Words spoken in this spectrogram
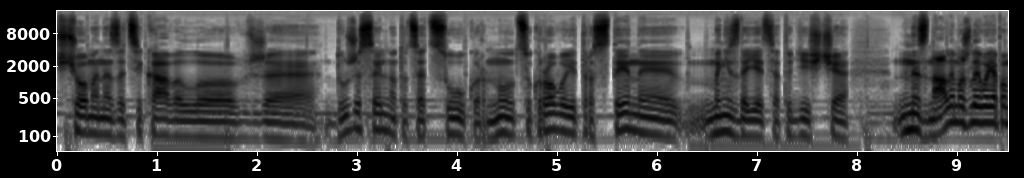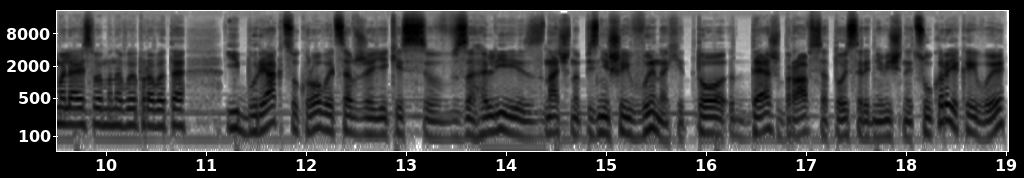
Що мене зацікавило вже дуже сильно, то це цукор. Ну, цукрової тростини, мені здається, тоді ще не знали, можливо, я помиляюсь, ви мене виправите. І буряк цукровий це вже якийсь взагалі значно пізніший винахід. То де ж брався той середньовічний цукор, який ви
